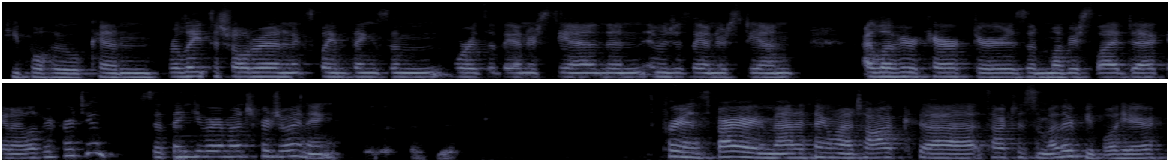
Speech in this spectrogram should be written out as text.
people who can relate to children and explain things in words that they understand and images they understand. I love your characters and love your slide deck, and I love your cartoon. So thank you very much for joining. Thank you. Pretty inspiring, Matt. I think I want to talk uh, talk to some other people here.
